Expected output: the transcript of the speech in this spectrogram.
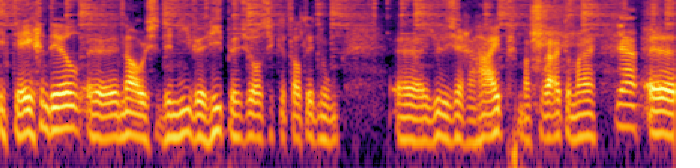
Integendeel, uh, nou is de nieuwe hype, zoals ik het altijd noem. Uh, jullie zeggen hype, maar vooruit dan maar. Ja. Uh,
